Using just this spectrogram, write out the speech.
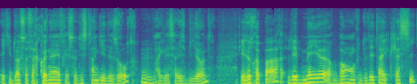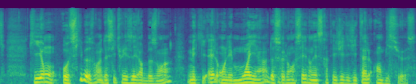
et qui doivent se faire connaître et se distinguer des autres mhm. avec les services Beyond. Et d'autre part, les meilleures banques de détail classiques qui ont aussi besoin de sécuriser leurs besoins, mais qui, elles, ont les moyens de se lancer dans des stratégies digitales ambitieuses.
